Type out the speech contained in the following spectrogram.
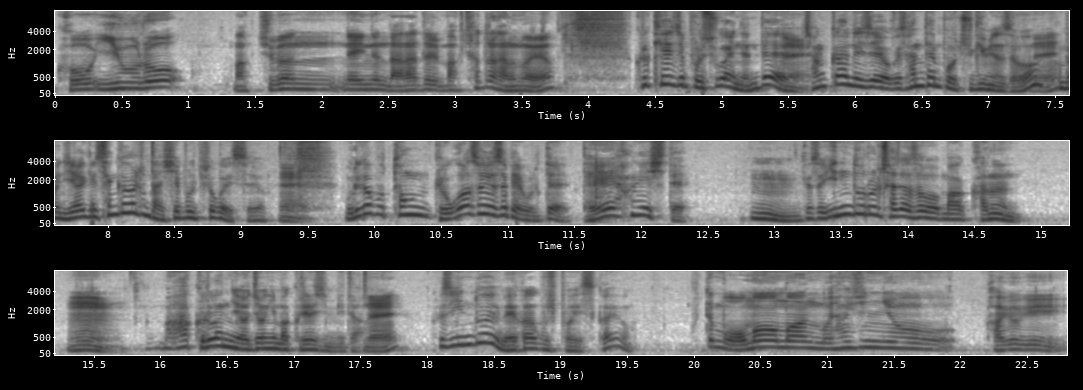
그 이후로 막 주변에 있는 나라들 막 쳐들어가는 거예요? 그렇게 이제 볼 수가 있는데 네. 잠깐 이제 여기서 한 템포 죽이면서 네. 한번 이야기 생각을 좀 다시 해볼 필요가 있어요. 네. 우리가 보통 교과서에서 배울 때 대항해 시대, 음, 그래서 인도를 찾아서 막 가는 음, 막 그런 여정이 막 그려집니다. 네. 그래서 인도에 왜 가고 싶어 했을까요? 그때 뭐 어마어마한 뭐 향신료 가격이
